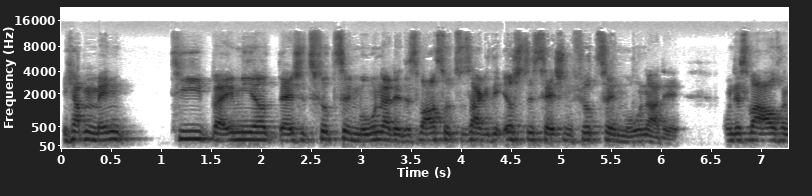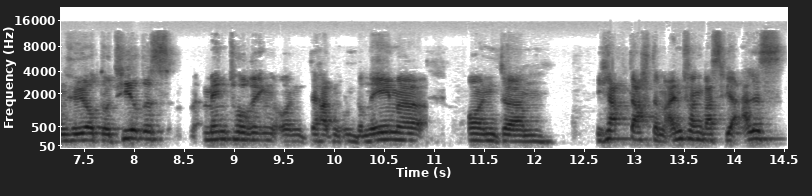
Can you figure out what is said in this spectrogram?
ich habe einen Menti bei mir, der ist jetzt 14 Monate. Das war sozusagen die erste Session, 14 Monate. Und es war auch ein höher dotiertes Mentoring und der hat ein Unternehmen. Und ähm, ich habe gedacht am Anfang, was wir alles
